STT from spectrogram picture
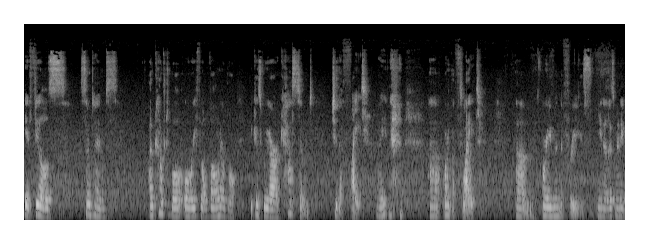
it feels sometimes uncomfortable or we feel vulnerable because we are accustomed to the fight, right? uh, or the flight, um, or even the freeze. You know, there's many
